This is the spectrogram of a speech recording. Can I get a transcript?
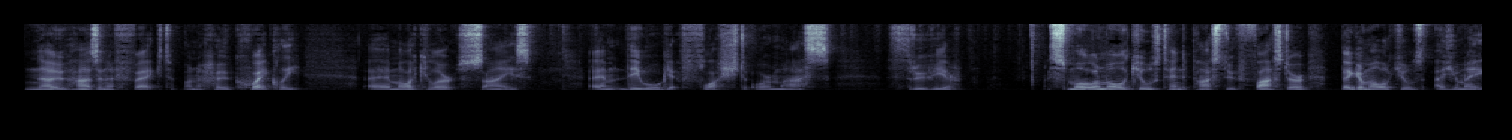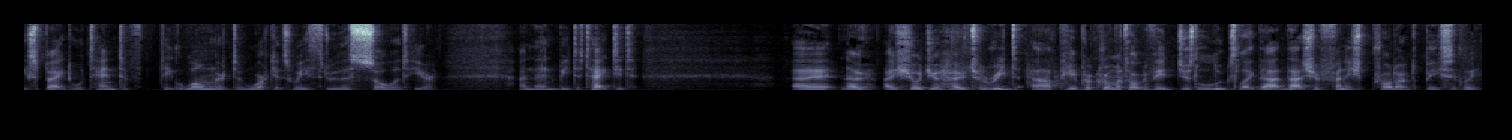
now has an effect on how quickly uh, molecular size um, they will get flushed or mass through here. Smaller molecules tend to pass through faster. Bigger molecules, as you might expect, will tend to take longer to work its way through this solid here and then be detected. Uh, now, I showed you how to read a paper chromatography. It just looks like that. That's your finished product, basically.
